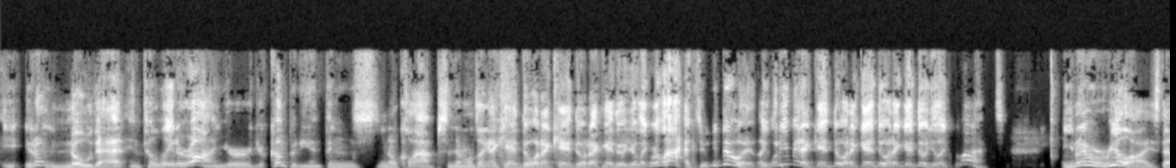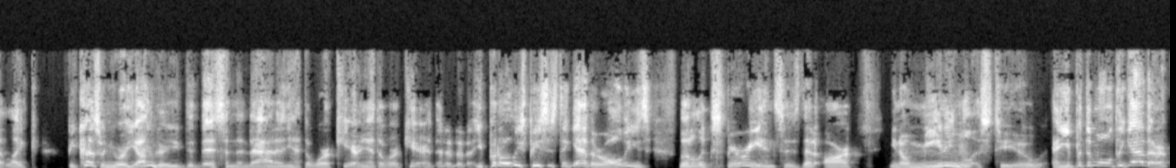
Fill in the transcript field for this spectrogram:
you don't know that until later on your your company and things you know collapse and everyone's like I can't do it. I can't do it. I can't do it. You're like relax. You can do it. Like what do you mean I can't do it? I can't do it. I can't do it. You're like relax. You don't even realize that like because when you were younger you did this and then that and you had to work here and you had to work here da, da, da, you put all these pieces together all these little experiences that are you know meaningless to you and you put them all together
